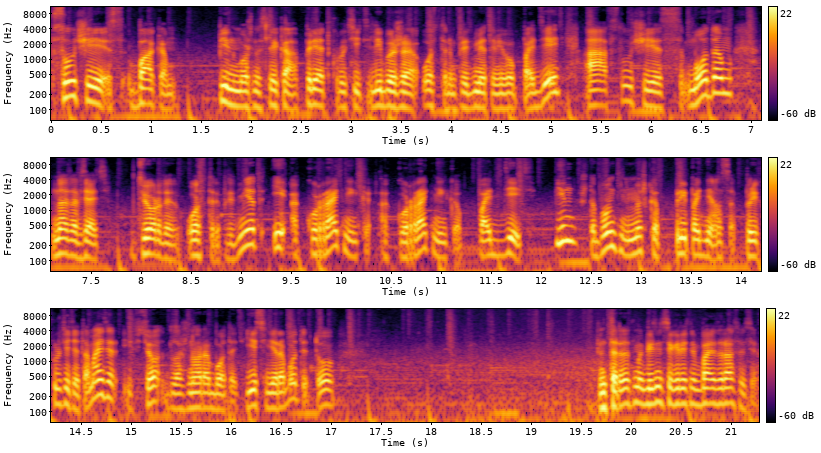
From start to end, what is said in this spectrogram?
В случае с баком пин можно слегка приоткрутить, либо же острым предметом его поддеть. А в случае с модом надо взять твердый острый предмет и аккуратненько, аккуратненько поддеть пин, чтобы он немножко приподнялся. Прикрутить атомайзер и все должно работать. Если не работает, то интернет-магазин сигаретный бай, здравствуйте.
